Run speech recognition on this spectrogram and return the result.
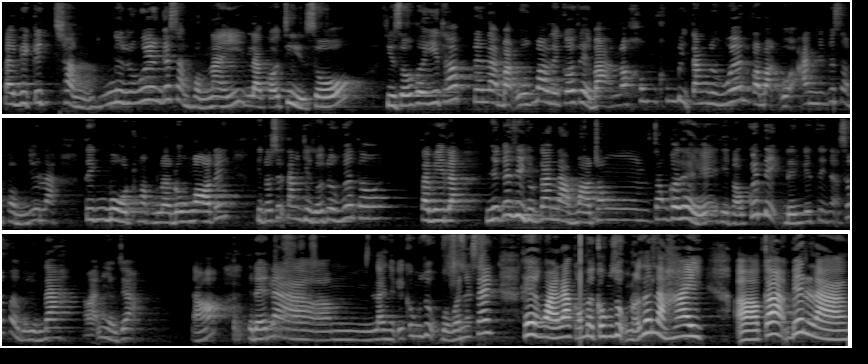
Tại vì cái sản nguyên cái sản phẩm này là có chỉ số chỉ số GI thấp nên là bạn uống vào thì cơ thể bạn nó không không bị tăng đường huyết. Còn bạn ăn những cái sản phẩm như là tinh bột hoặc là đồ ngọt ấy thì nó sẽ tăng chỉ số đường huyết thôi. Tại vì là những cái gì chúng ta nạp vào trong trong cơ thể ấy, thì nó quyết định đến cái tình trạng sức khỏe của chúng ta. Các bạn hiểu chưa đó thì đấy là là những cái công dụng của Wellness thế là ngoài ra có một công dụng nữa rất là hay. À, các bạn biết là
